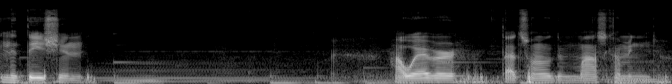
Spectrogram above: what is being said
in addition. However that's one of the most common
